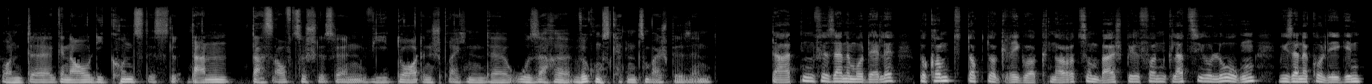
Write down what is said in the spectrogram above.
Und äh, genau die Kunst ist dann, das aufzuschlüsseln, wie dort entsprechende Ursache-Wirkungsketten zum Beispiel sind. Daten für seine Modelle bekommt Dr. Gregor Knorr zum Beispiel von Glaziologen wie seiner Kollegin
